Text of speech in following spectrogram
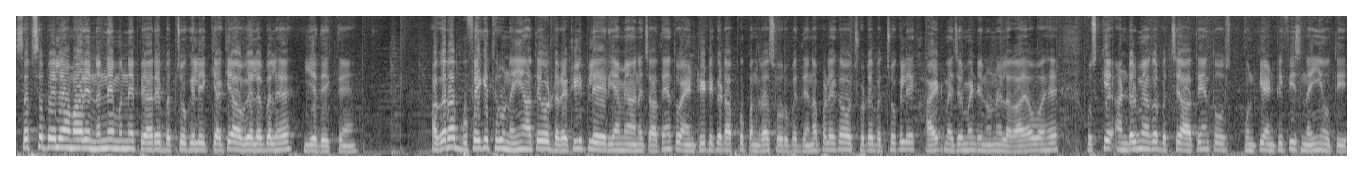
सबसे पहले हमारे नन्हे मुन्ने प्यारे बच्चों के लिए क्या क्या अवेलेबल है, ये देखते हैं। अगर आप बुफे के थ्रू नहीं आते और डायरेक्टली प्ले एरिया में आना चाहते हैं तो एंट्री टिकट आपको पंद्रह सौ रुपये देना पड़ेगा और छोटे बच्चों के लिए एक हाइट मेज़रमेंट इन्होंने लगाया हुआ है। उसके अंडर में अगर बच्चे आते हैं तो उनकी एंट्री फ़ीस नहीं होती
